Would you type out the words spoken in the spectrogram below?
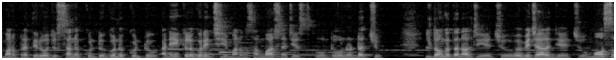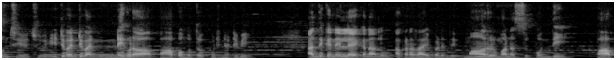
మనం ప్రతిరోజు సనుక్కుంటూ గొనుక్కుంటూ అనేకుల గురించి మనం సంభాషణ చేసుకుంటూ ఉండొచ్చు దొంగతనాలు చేయొచ్చు వ్యభిచారం చేయొచ్చు మోసం చేయొచ్చు ఇటువంటివన్నీ కూడా పాపముతో కూడినటివి. అందుకనే లేఖనాలు అక్కడ రాయబడింది మారు మనస్సు పొంది పాప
